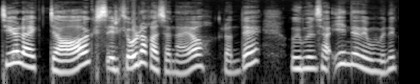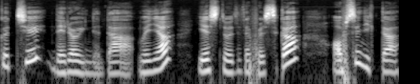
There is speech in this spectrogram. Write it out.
do you like dogs 이렇게 올라가잖아요. 그런데 의문사 있는 의문은 끝이 내려 읽는다. 왜냐? yes, no 대답할 수가 없으니까.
